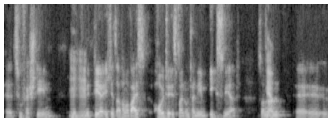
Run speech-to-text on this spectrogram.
äh, zu verstehen, mit, mhm. mit der ich jetzt einfach mal weiß, heute ist mein Unternehmen X wert, sondern ja. äh,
